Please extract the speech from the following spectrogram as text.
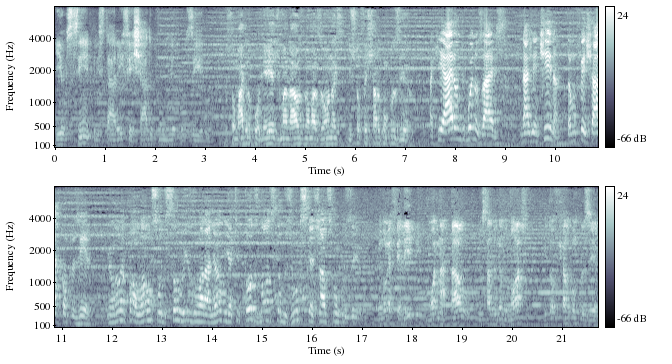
E eu sempre estarei fechado com o meu Cruzeiro. Eu sou Magno Corrêa, de Manaus, no Amazonas, e estou fechado com o Cruzeiro. Aqui é Aaron de Buenos Aires. Na Argentina, estamos fechados com o Cruzeiro. Meu nome é Paulão, sou de São Luís do Maranhão e aqui todos nós estamos juntos, fechados com o Cruzeiro. Meu nome é Felipe, moro em Natal, no estado do Rio Grande do Norte e estou fechado com o Cruzeiro.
